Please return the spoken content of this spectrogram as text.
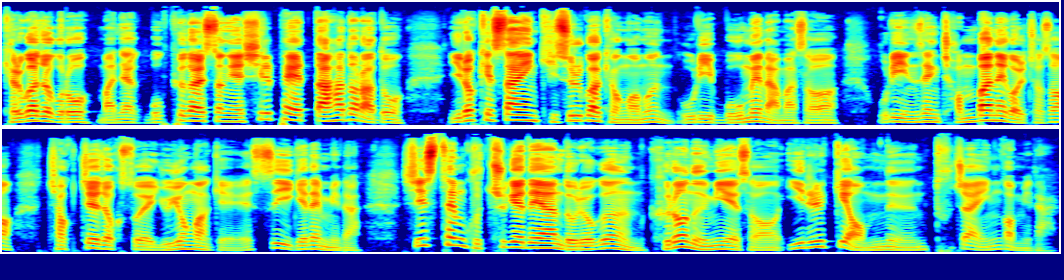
결과적으로 만약 목표 달성에 실패했다 하더라도 이렇게 쌓인 기술과 경험은 우리 몸에 남아서 우리 인생 전반에 걸쳐서 적재적소에 유용하게 쓰이게 됩니다. 시스템 구축에 대한 노력은 그런 의미에서 잃을 게 없는 투자인 겁니다.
